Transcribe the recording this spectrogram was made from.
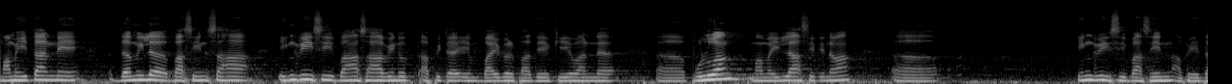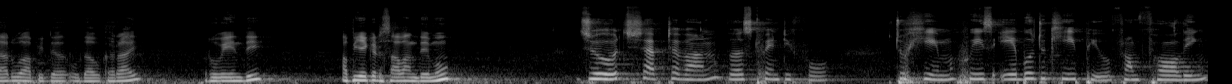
මම හිතන්නේ දමිල බසින් සහ ඉංග්‍රීසි භාෂාවිනුත් අපිට බයිබල් පදය කියවන්න පුළුවන්. මම ඉල්ලා සිටිනවා. ඉංග්‍රීසි බසින් අපේ දරුව අපිට උදව් කරයි. රුවේන්දි අපි ඒකට සවන් දෙමු. Jude chapter 1, verse 24. To him who is able to keep you from falling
